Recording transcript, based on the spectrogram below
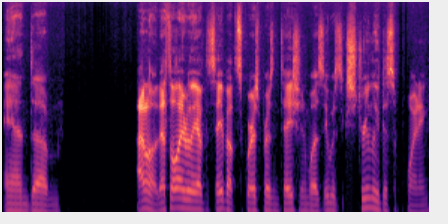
And um I don't know. That's all I really have to say about Square's presentation was it was extremely disappointing.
